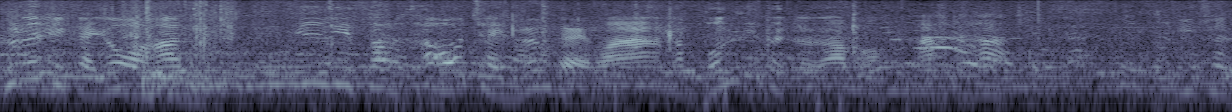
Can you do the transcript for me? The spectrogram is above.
그러니까 요 한 1, 2, 3, 4, 5차 이런 거야. 와, 한 돌리는 거가 뭐. 아하. 2천.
